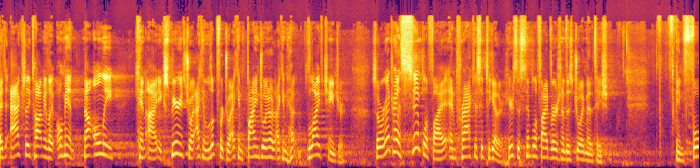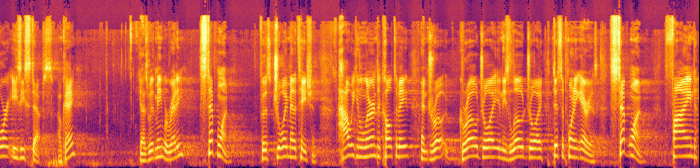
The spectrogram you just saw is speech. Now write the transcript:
It's actually taught me like, oh man, not only can I experience joy, I can look for joy, I can find joy in others, I can life changer. So we're going to try to simplify it and practice it together. Here's the simplified version of this joy meditation in four easy steps, okay? You guys with me? We're ready? Step one for this joy meditation how we can learn to cultivate and grow joy in these low joy, disappointing areas. Step one find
